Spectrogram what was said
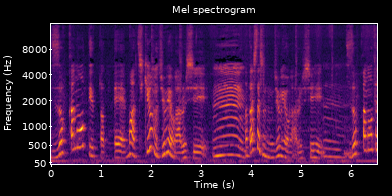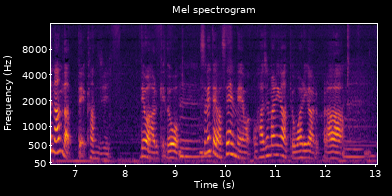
持続可能って言ったってまあ地球も寿命があるしうん。私たちにも寿命があるし、うん。持続可能ってなんだって感じではあるけど、うん。全ては生命はこう始まりがあって終わりがあるから、うん。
